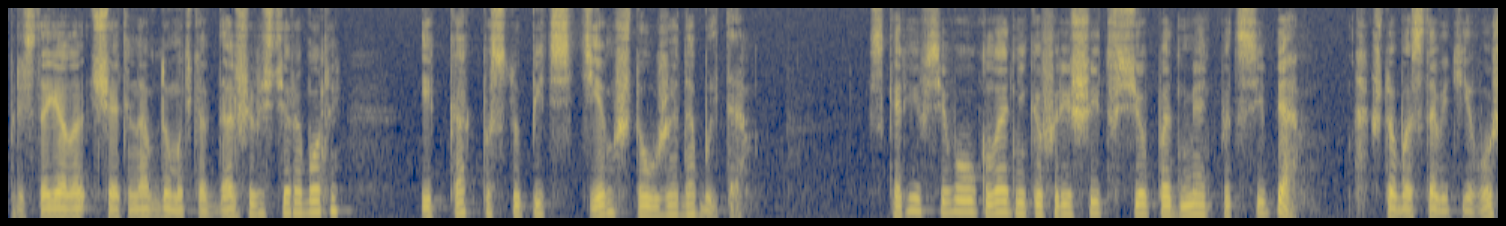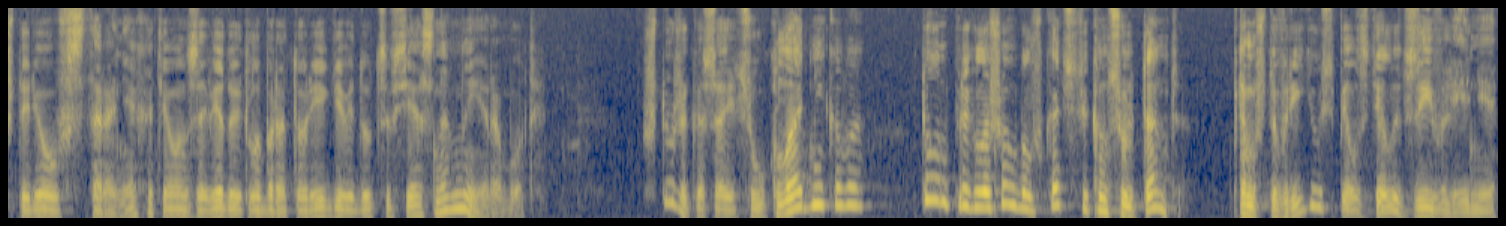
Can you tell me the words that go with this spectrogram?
Предстояло тщательно обдумать, как дальше вести работы и как поступить с тем, что уже добыто. Скорее всего, Укладников решит все подмять под себя, чтобы оставить его, Штырева, в стороне, хотя он заведует лабораторией, где ведутся все основные работы. Что же касается Укладникова, то он приглашен был в качестве консультанта, потому что в Риге успел сделать заявление.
